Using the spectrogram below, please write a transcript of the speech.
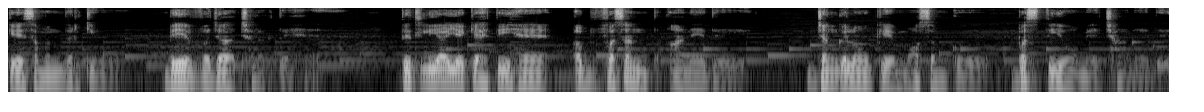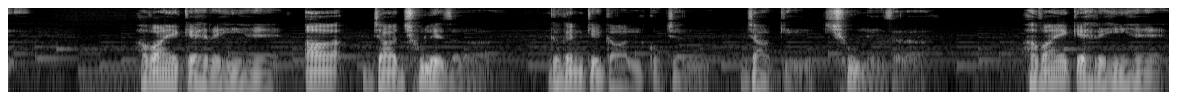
के समंदर क्यों बेवजह छलकते हैं? तितलियाँ ये कहती हैं, अब वसंत आने दे। जंगलों के मौसम को बस्तियों में छाने दे। हवाएँ कह रही हैं, आ जा झूले ज़रा। गगन के गाल को चल, जाके छू ले ज़रा। हवाएँ कह रही हैं,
